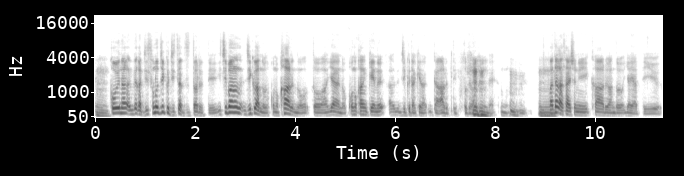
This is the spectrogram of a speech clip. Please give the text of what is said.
うん。こういうなだからじその軸実はずっとあるっていう一番軸はあのこのカールのとヤヤのこの関係のあ軸だけがあるっていうことではあるので、うん。うん。うんまあ、だから最初にカールヤヤっていう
